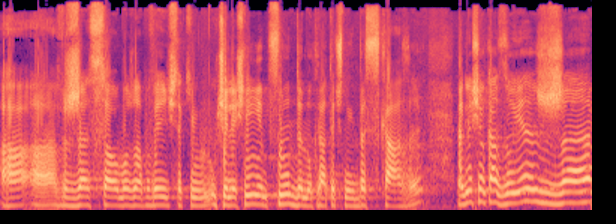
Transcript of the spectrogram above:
a, a, że są, można powiedzieć, takim ucieleśnieniem cnót demokratycznych bez skazy, nagle się okazuje, że,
